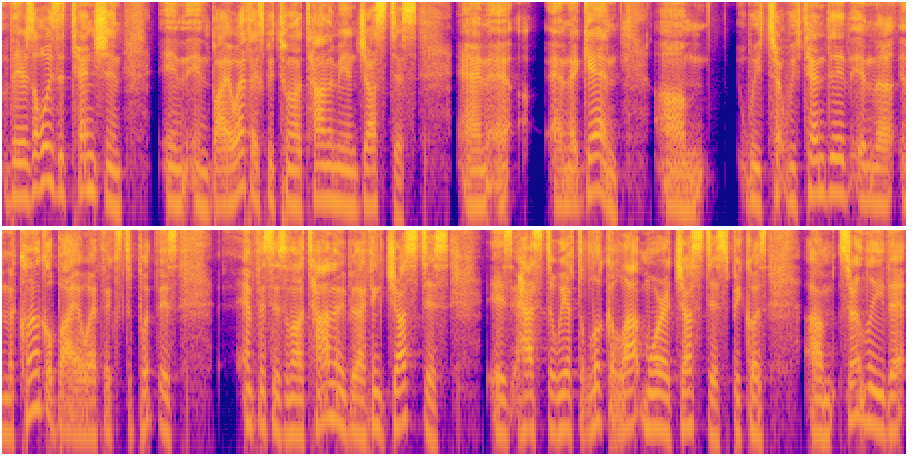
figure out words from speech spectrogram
there's always a tension in, in bioethics between autonomy and justice. And, uh, and again, um, we've, t- we've tended in the, in the clinical bioethics to put this emphasis on autonomy, but I think justice is, has to, we have to look a lot more at justice because um, certainly the,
